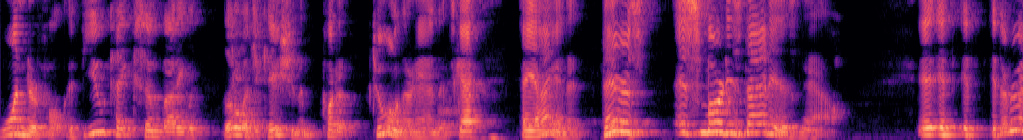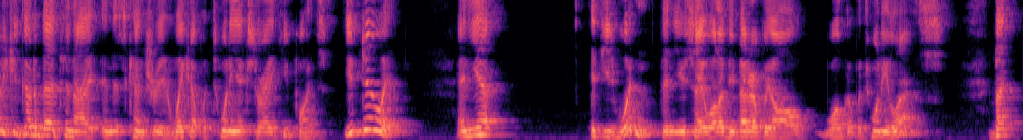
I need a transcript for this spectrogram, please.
wonderful. If you take somebody with little education and put a tool in their hand that's got AI in it, they're as, as smart as that is now. If, if, if everybody could go to bed tonight in this country and wake up with 20 extra IQ points, you'd do it. And yet, if you wouldn't, then you say, well, it'd be better if we all woke up with 20 less. But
